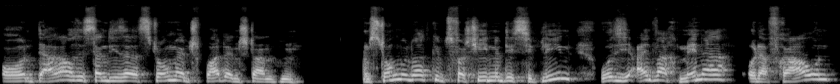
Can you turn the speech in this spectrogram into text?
Und daraus ist dann dieser Strongman-Sport entstanden. Im Strongman-Sport gibt es verschiedene Disziplinen, wo sich einfach Männer oder Frauen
